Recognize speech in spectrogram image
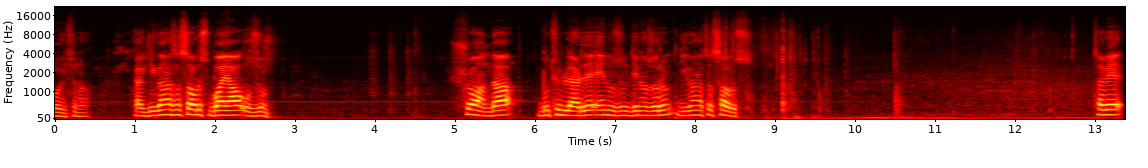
boyutunu? Ya Giganotosaurus bayağı uzun. Şu anda bu türlerde en uzun dinozorum Giganotosaurus. Tabi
